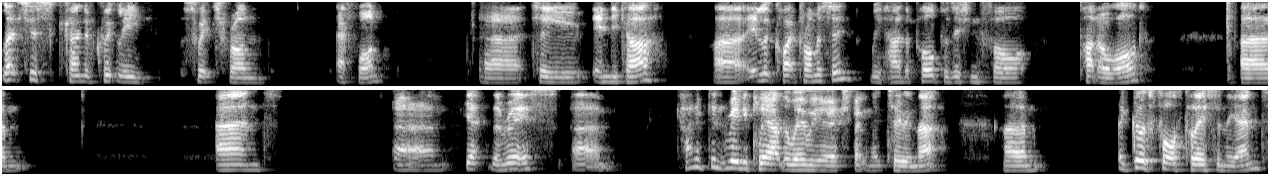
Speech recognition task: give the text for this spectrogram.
let's just kind of quickly switch from F1 uh, to IndyCar. Uh, it looked quite promising. We had a pole position for Pato O'Ward. Um, and um, yeah, the race um, kind of didn't really play out the way we were expecting it to in that. Um, a good fourth place in the end.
